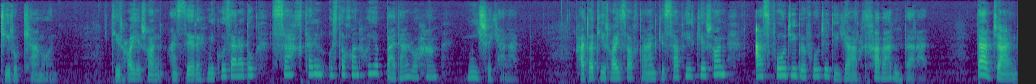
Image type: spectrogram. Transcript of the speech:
تیر و کمان. تیرهایشان از زره میگذرد و سختترین استخوانهای بدن را هم میشکند. حتی تیرهایی ساختند که سفیرکشان از فوجی به فوج دیگر خبر می‌برد. در جنگ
